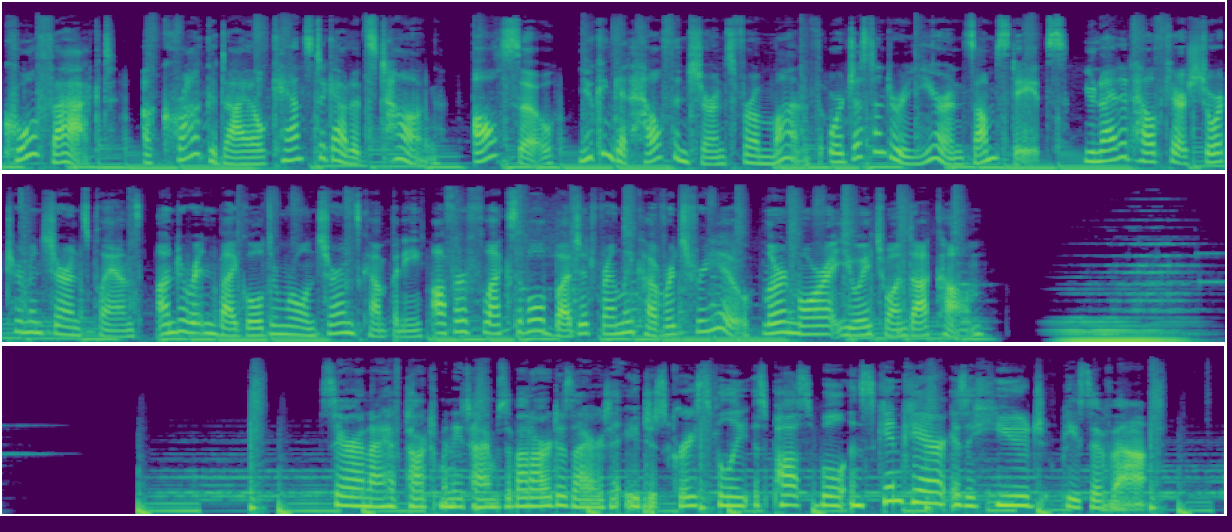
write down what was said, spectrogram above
Cool fact a crocodile can't stick out its tongue. Also, you can get health insurance for a month or just under a year in some states. United Healthcare short term insurance plans, underwritten by Golden Rule Insurance Company, offer flexible, budget friendly coverage for you. Learn more at uh1.com. Sarah and I have talked many times about our desire to age as gracefully as possible, and skincare is a huge piece of that.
